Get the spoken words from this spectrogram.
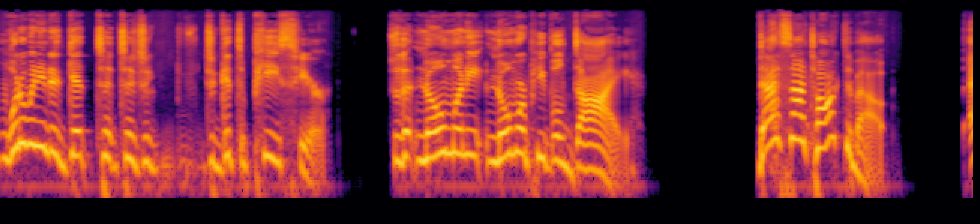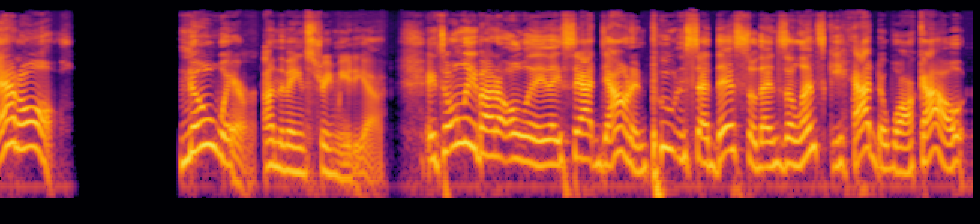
what do we need to get to to to, to get to peace here so that no money no more people die. That's not talked about at all. Nowhere on the mainstream media. It's only about oh they, they sat down and Putin said this, so then Zelensky had to walk out.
